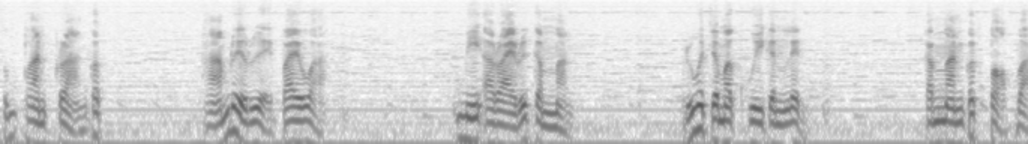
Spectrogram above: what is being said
สมภารกลางก็ถามเรื่อยๆไปว่า มีอะไรหรือกำนันหรือว่าจะมาคุยกันเล่น กำนันก็ตอบว่า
